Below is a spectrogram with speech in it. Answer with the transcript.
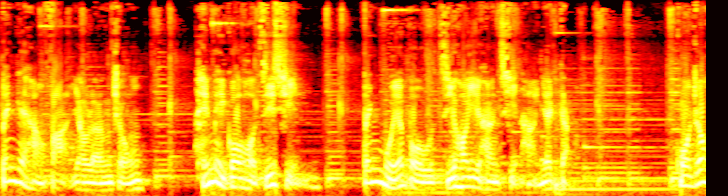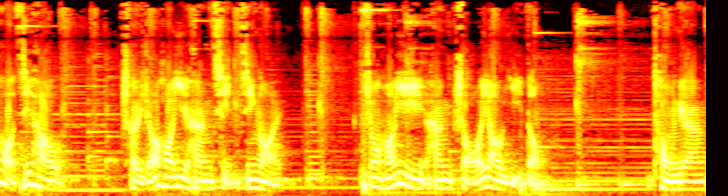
兵嘅行法有两种，喺未过河之前，兵每一步只可以向前行一格。過咗河之後，除咗可以向前之外，仲可以向左右移動。同樣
